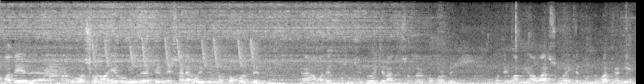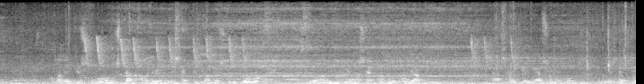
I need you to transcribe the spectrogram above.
আমাদের ভারতবর্ষ নয় এবং ইউনাইটেড নেশনেও বিভিন্ন প্রকল্পের আমাদের প্রশংসিত হয়েছে রাজ্য সরকারের প্রকল্পে। অতএব আমি আবার সবাইকে ধন্যবাদ জানিয়ে আমাদের যে শুভ অনুষ্ঠান, আমাদের এমএলএ সাহেব থেকে আমরা শুরু করব। এবং আমি ডিএমও সাহেবকে বলব যে আপনি সাইকেল নিয়ে আসুন এবং এমএলএ সাহেবকে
